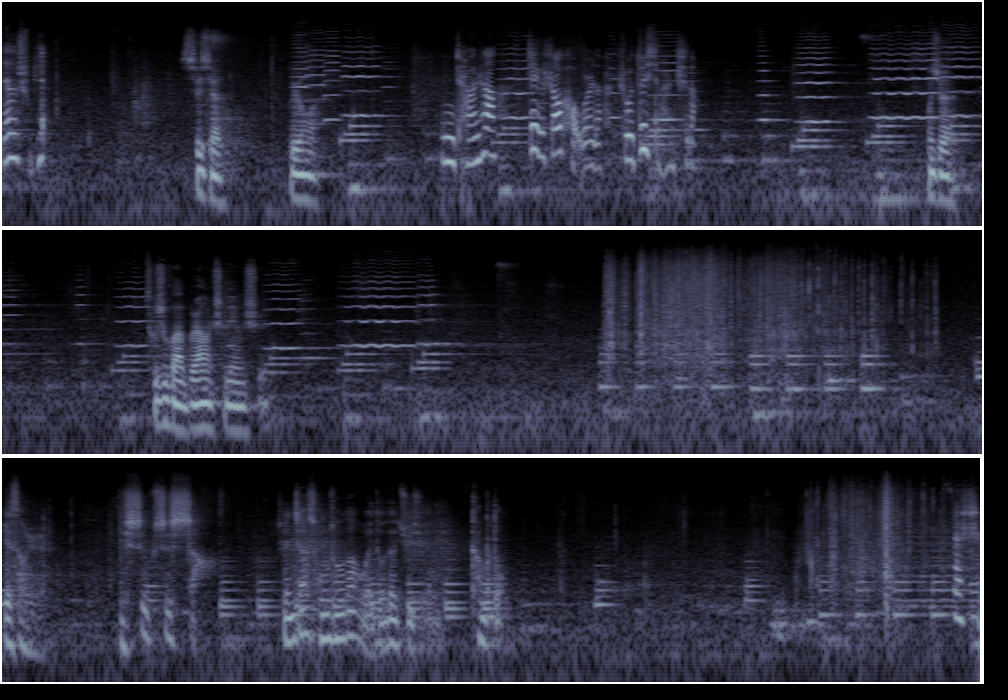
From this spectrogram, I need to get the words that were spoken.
带的薯片，谢谢，不用了。你尝尝这个烧烤味的，是我最喜欢吃的。同学，图书馆不让吃零食。叶桑榆，你是不是傻？人家从头到尾都在拒绝你，看不懂。夏使，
